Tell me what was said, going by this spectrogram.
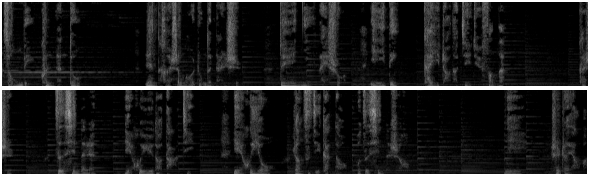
总比困难多。任何生活中的难事，对于你来说，一定可以找到解决方案。可是，自信的人。也会遇到打击，也会有让自己感到不自信的时候。你是这样吗？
